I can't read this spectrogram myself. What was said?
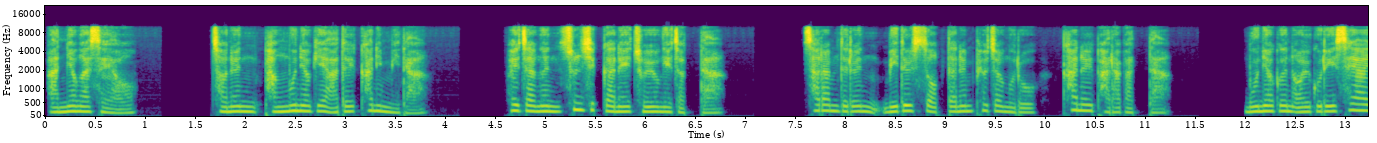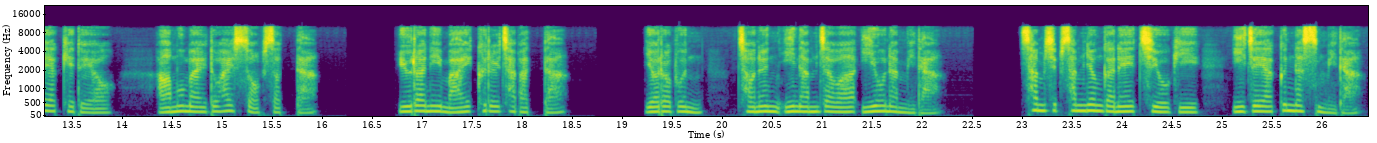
안녕하세요. 저는 박문혁의 아들 칸입니다. 회장은 순식간에 조용해졌다. 사람들은 믿을 수 없다는 표정으로 칸을 바라봤다. 문혁은 얼굴이 새하얗게 되어 아무 말도 할 수 없었다. 유란이 마이크를 잡았다. 여러분, 저는 이 남자와 이혼합니다. 33년간의 지옥이 이제야 끝났습니다.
